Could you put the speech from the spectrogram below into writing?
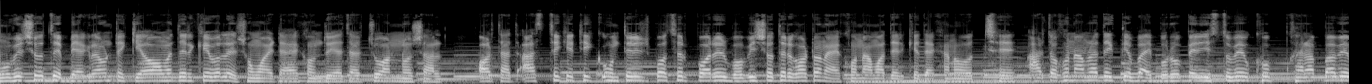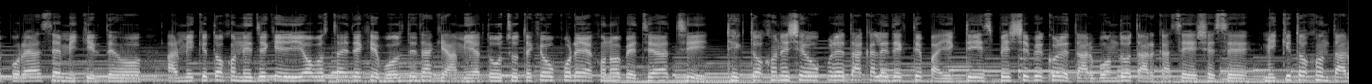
মুভির শুরুতে ব্যাকগ্রাউন্ডে কেউ আমাদেরকে বলে সময়টা এখন দুই হাজার চুয়ান্ন সাল। অর্থাৎ আজ থেকে ঠিক উনত্রিশ বছর পরের ভবিষ্যতের ঘটনা এখন আমাদেরকে দেখানো হচ্ছে। আর তখন আমরা দেখতে পাই, বরফের স্তূপে খুব খারাপভাবে পড়ে আছে মিকির দেহ। আর মিকি তখন নিজেকে এই অবস্থায় দেখে বলতে থাকে, আমি এত উঁচু থেকে উপরে এখনও বেঁচে আছি। ঠিক তখনই সে উপরে তাকালে দেখতে পায়, একটি স্পেসশিপে করে তার বন্ধু তার কাছে এসেছে। মিকি তখন তার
